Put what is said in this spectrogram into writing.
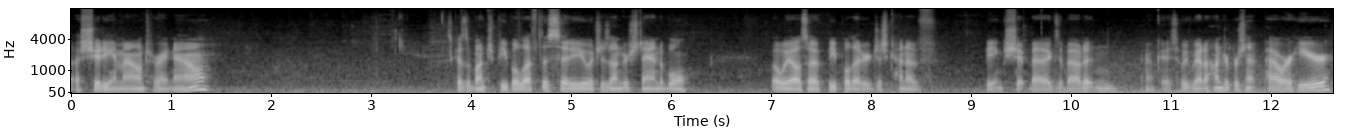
a shitty amount right now. It's because a bunch of people left the city, which is understandable. But we also have people that are just kind of being shitbags about it. And Okay, so we've got 100% power here.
